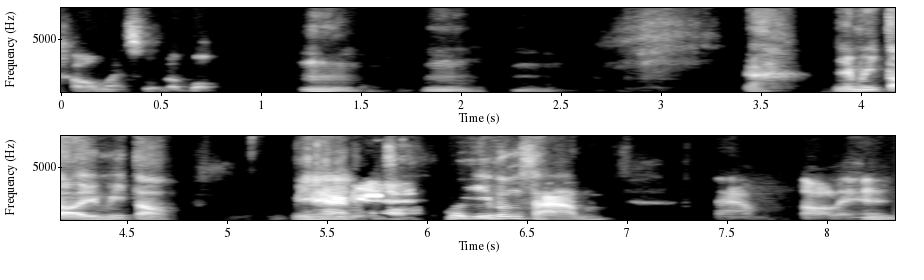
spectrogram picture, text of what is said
เข้ามาสู่ระบบ อืม อืมอืมอะยังมีต่อยังมีต่อ มีห้าข้อเมื่อกี้เพิ่งสามตามต่อเลยอืฮะม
